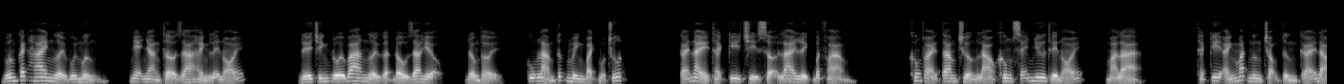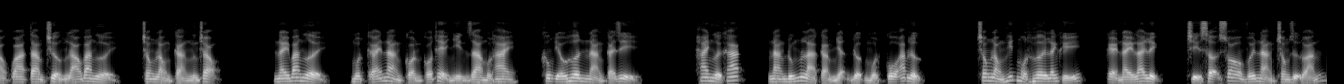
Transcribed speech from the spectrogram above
Vương cách hai người vui mừng, nhẹ nhàng thở ra hành lễ nói. Đế chính đối ba người gật đầu ra hiệu, đồng thời, cũng làm tức minh bạch một chút. Cái này thạch kỳ chỉ sợ lai lịch bất phàm. Không phải tam trưởng lão không sẽ như thế nói, mà là thạch kỳ ánh mắt ngưng trọng từng cái đảo qua tam trưởng lão ba người, trong lòng càng ngưng trọng. Này ba người, một cái nàng còn có thể nhìn ra một hai, không yếu hơn nàng cái gì. Hai người khác, nàng đúng là cảm nhận được một cô áp lực. Trong lòng hít một hơi lãnh khí, kẻ này lai lịch, chỉ sợ so với nàng trong dự đoán,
